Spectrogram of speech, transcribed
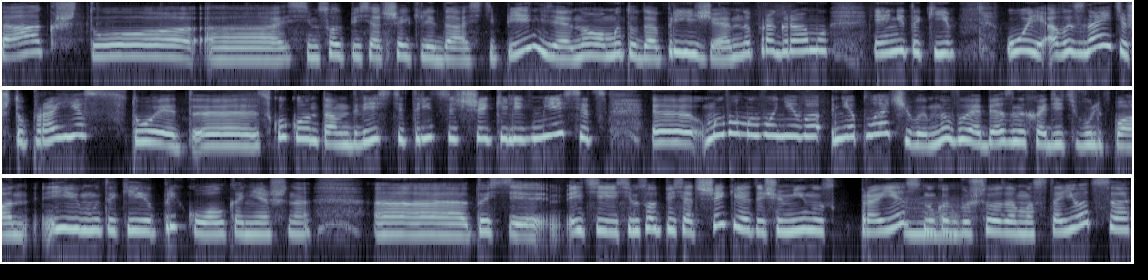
так, что э, 750 шекелей, да, стипендия, но мы туда приезжаем на программу, и они такие, ой, а вы знаете, что проезд стоит, э, сколько он там, 230 шекелей в месяц, э, мы вам его не, не оплачиваем, но вы обязаны ходить в Ульпан. И мы такие, прикол, конечно. Э, то есть э, эти 750 шекелей, это еще минус проезд, mm-hmm. ну, как бы что там остается.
